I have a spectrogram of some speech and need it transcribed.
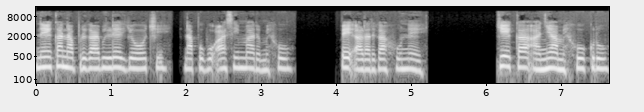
Neka na prigabile yochi na pubu asi mare mehu. Pe alarga june. Yeka anyame hukru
